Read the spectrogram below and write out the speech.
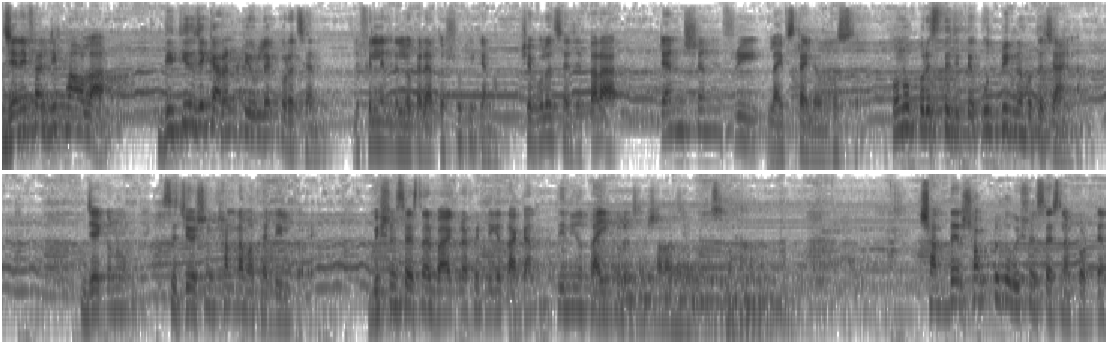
জেনিফার ডি পাওলা দ্বিতীয় যে কারণটি উল্লেখ করেছেন যে ফিনল্যান্ডের লোকেরা এত সুখী কেন? সে বলেছে যে তারা টেনশন ফ্রি লাইফস্টাইলে অভ্যস্ত। কোনো পরিস্থিতিতে উদ্বিগ্ন হতে চায় না। যে কোনো সিচুয়েশন ঠান্ডা মাথায় ডিল করে। বিষ্ণু ইসলামের বায়োগ্রাফির দিকে তাকান, তিনিও তাই করেছেন সারা জীবন। সাধ্যের সবটুকু বিষ্ণু ইসলাম করতেন।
